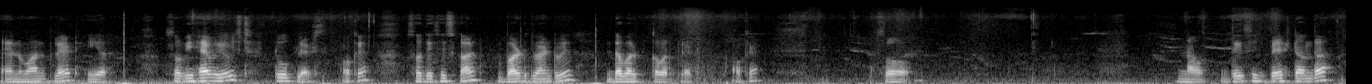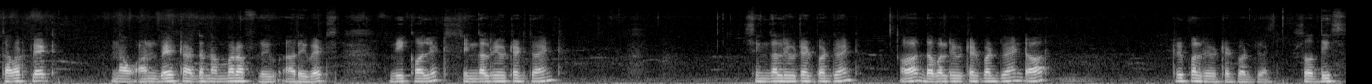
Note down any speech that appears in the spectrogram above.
and one plate here. So we have used two plates okay? So this is called butt joint with double cover plate okay? So now this is based on the cover plate. Now on based on the number of uh, rivets. We call it single riveted joint single riveted butt joint or double riveted butt joint or triple riveted butt joint. So this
